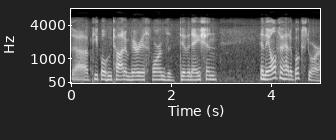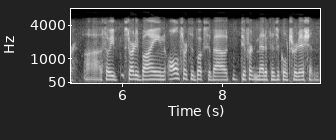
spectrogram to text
uh, people who taught him various forms of divination and they also had a bookstore. Uh, so he started buying all sorts of books about different metaphysical traditions.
